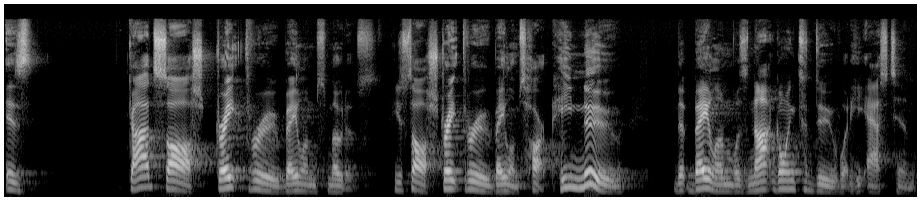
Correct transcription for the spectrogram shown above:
is God saw straight through Balaam's motives. He saw straight through Balaam's heart. He knew that Balaam was not going to do what he asked him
